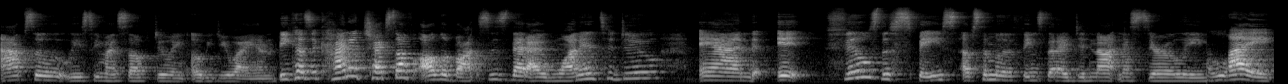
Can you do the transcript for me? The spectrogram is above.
absolutely see myself doing OBGYN because it kind of checks off all the boxes that I wanted to do and it fills the space of some of the things that I did not necessarily like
